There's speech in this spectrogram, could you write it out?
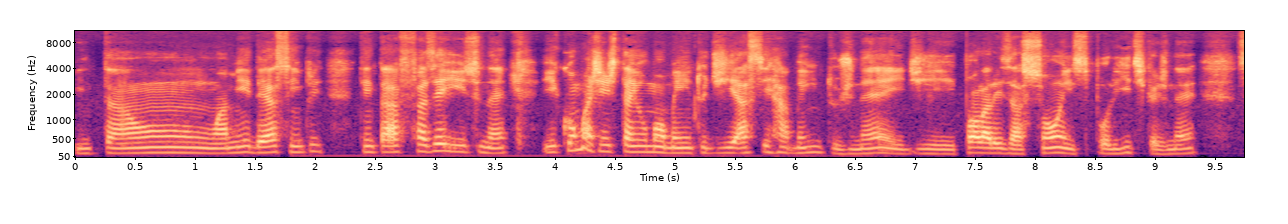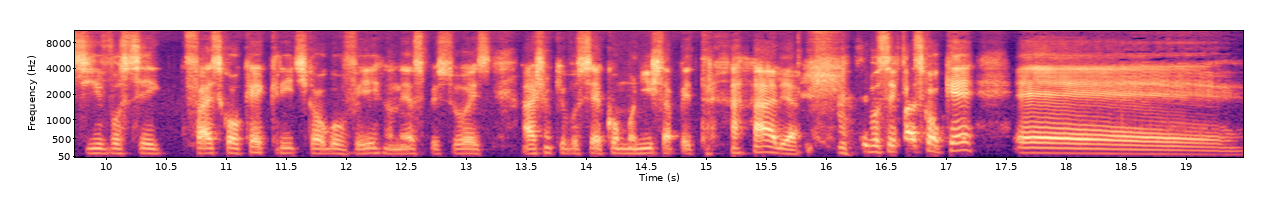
Então, a minha ideia é sempre tentar fazer isso, né? E como a gente está em um momento de acirramentos, né, e de polarizações políticas, né? Se você faz qualquer crítica ao governo, né? As pessoas acham que você é comunista petralha. Se você faz qualquer é,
